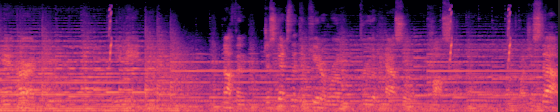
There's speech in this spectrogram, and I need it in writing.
Can't hurt. Nothing. Just get to the computer room through the castle postern. Watch your step.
